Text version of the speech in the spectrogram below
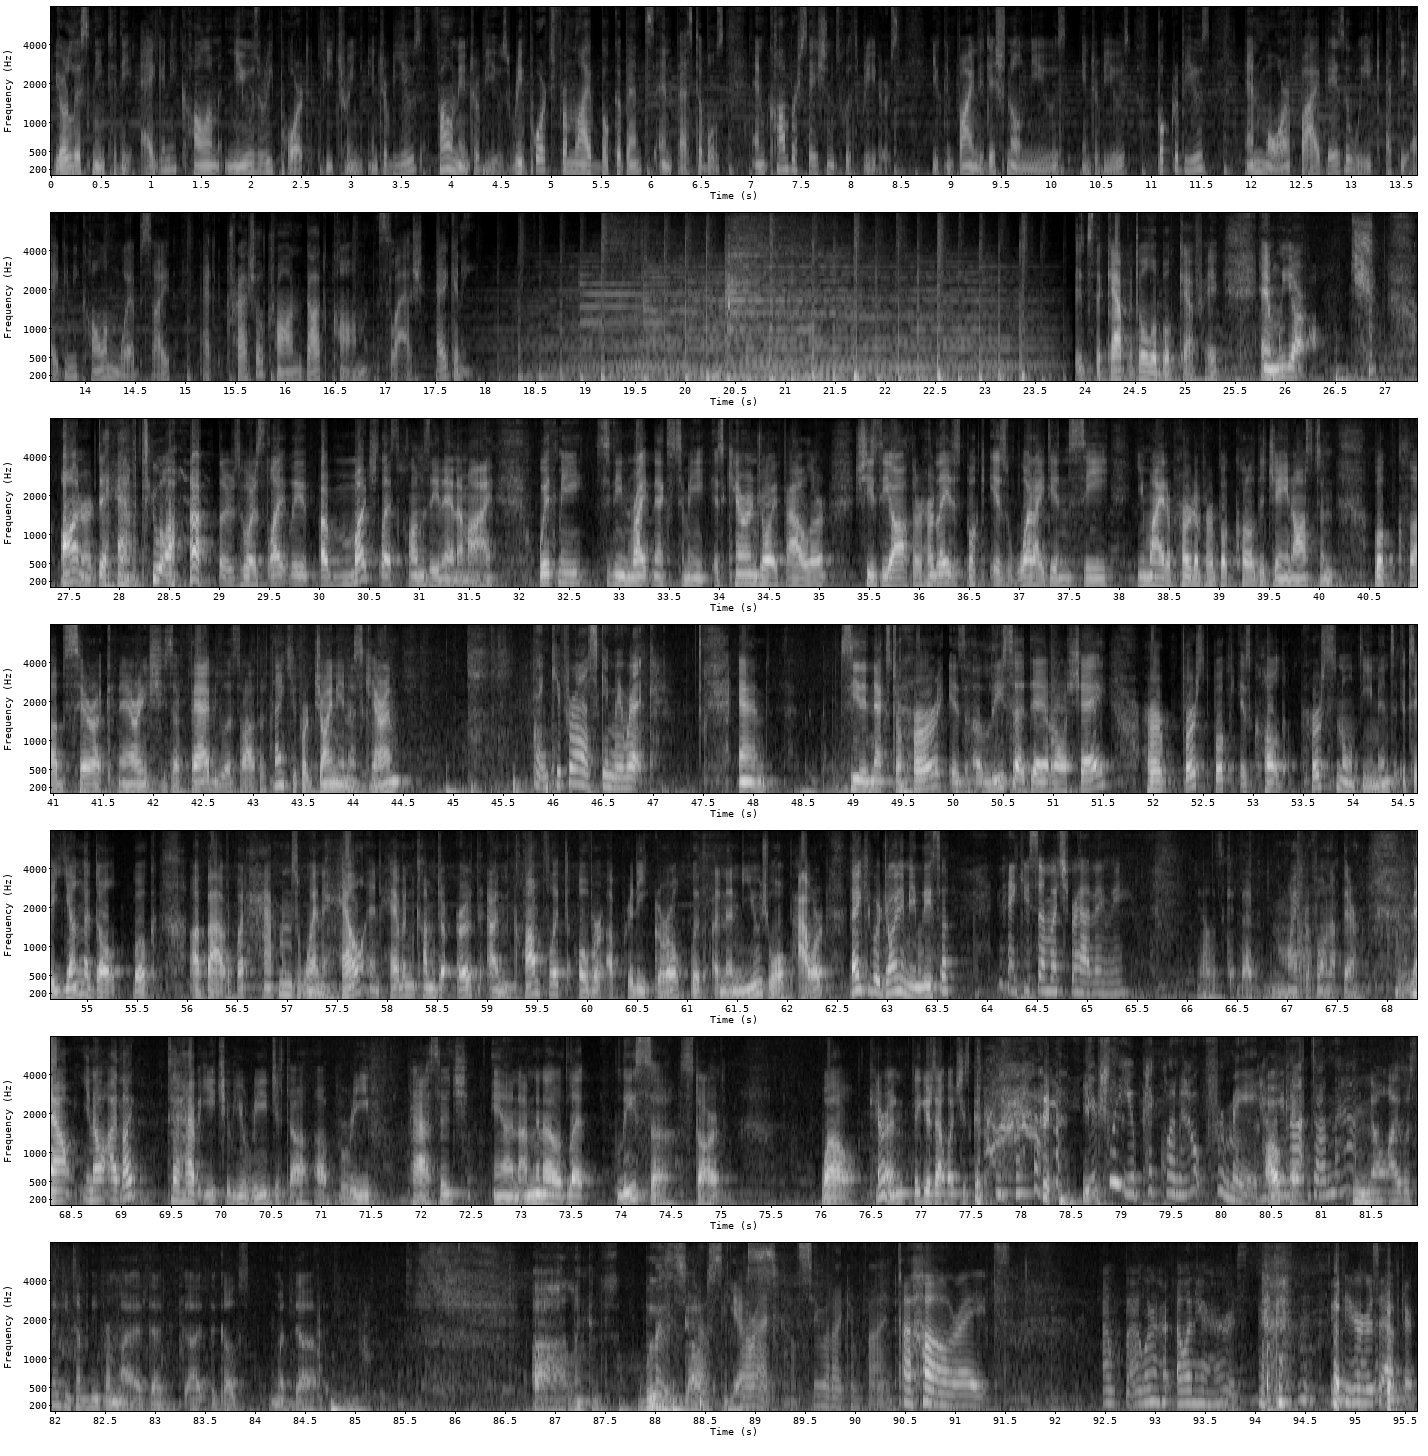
You're listening to the Agony Column News Report featuring interviews, phone interviews, reports from live book events and festivals, and conversations with readers. You can find additional news, interviews, book reviews, and more five days a week at the Agony Column website at trashotron.com slash agony. It's the Capitola Book Cafe, and we are honored to have two authors who are slightly, uh, much less clumsy than am I. With me, sitting right next to me, is Karen Joy Fowler. She's the author. Her latest book is What I Didn't See. You might have heard of her book called the Jane Austen Book Club, Sarah Canary. She's a fabulous author. Thank you for joining us, Karen. Thank you for asking me, Rick. And seated next to her is Lisa Desrochers. Her first book is called Personal Demons. It's a young adult book about what happens when hell and heaven come to earth in conflict over a pretty girl with an unusual power. Thank you for joining me, Lisa. Thank you so much for having me. Yeah, let's get that microphone up there. Now, you know, I'd like to have each of you read just a, a brief passage, and I'm going to let Lisa start while Karen figures out what she's going to read. Usually you pick one out for me. Have you not done that? No, I was thinking something from uh, the uh, the ghost, what, the uh, Lincoln's Booth's Booth's ghost. Yes. All right, I'll see what I can find. All right. I, I want to. I want to hear hers. we hear hers after.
